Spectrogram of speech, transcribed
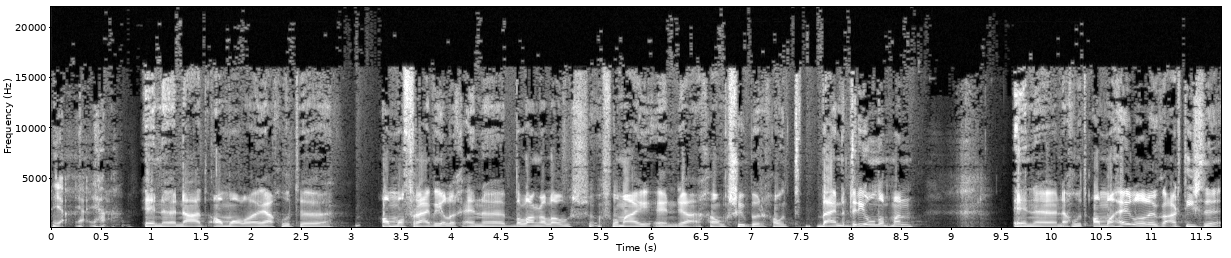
ja, ja. ja. En uh, na het allemaal, uh, ja goed, uh, allemaal vrijwillig en belangeloos voor mij. En ja, gewoon super. Gewoon bijna 300 man. En nou goed, allemaal hele leuke artiesten.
